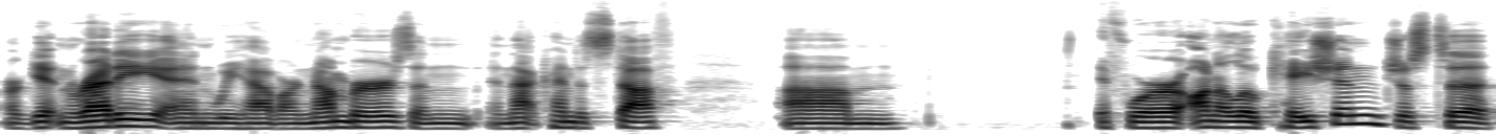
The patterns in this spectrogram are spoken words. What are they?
are getting ready and we have our numbers and, and that kind of stuff. Um, if we're on a location, just to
